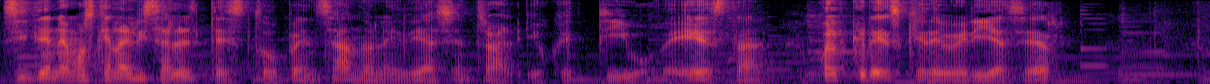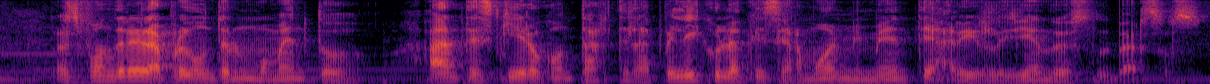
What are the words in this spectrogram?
Si tenemos que analizar el texto pensando en la idea central y objetivo de esta, ¿cuál crees que debería ser? Responderé la pregunta en un momento. Antes quiero contarte la película que se armó en mi mente al ir leyendo estos versos.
